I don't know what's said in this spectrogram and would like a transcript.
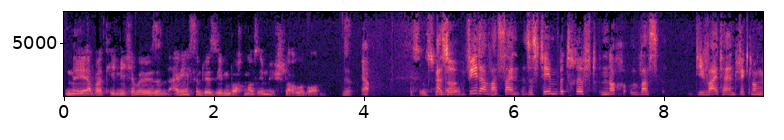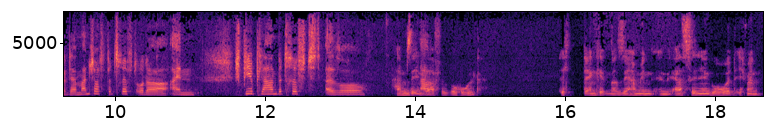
nee, Apathie nicht, aber wir sind, eigentlich sind wir sieben Wochen aus ihm nicht schlau geworden. Ja. Ja. Also weder was sein System betrifft, noch was die Weiterentwicklung der Mannschaft betrifft oder einen Spielplan betrifft. Also Haben Sie ihn Ja. dafür geholt? Ich denke immer, Sie haben ihn in erster Linie geholt. Ich meine,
